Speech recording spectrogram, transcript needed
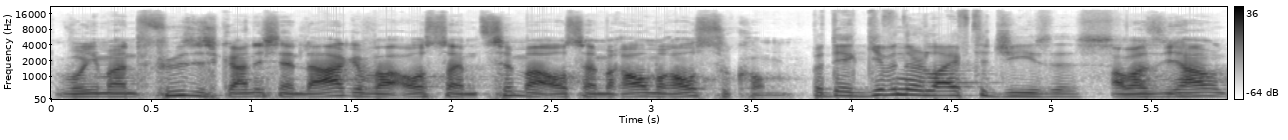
wo jemand physisch gar nicht in der Lage war, aus seinem Zimmer, aus seinem Raum rauszukommen. But they had given their life to Jesus. Aber sie haben,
